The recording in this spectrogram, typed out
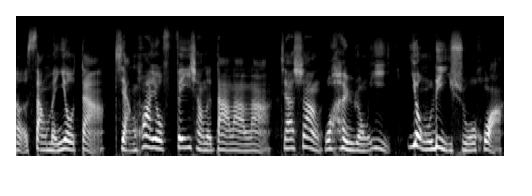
呃，嗓门又大，讲话又非常的大剌剌，加上我很容易用力说话，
